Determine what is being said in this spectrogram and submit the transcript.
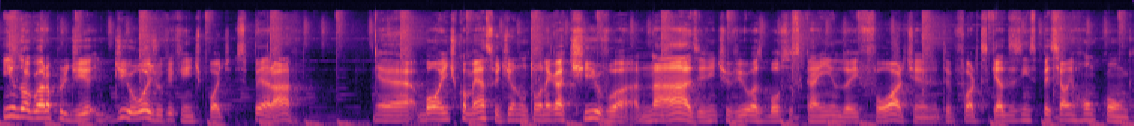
indo agora para o dia de hoje, o que, que a gente pode esperar? É, bom, a gente começa o dia num tom negativo. Na Ásia, a gente viu as bolsas caindo aí forte, né? teve fortes quedas, em especial em Hong Kong,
